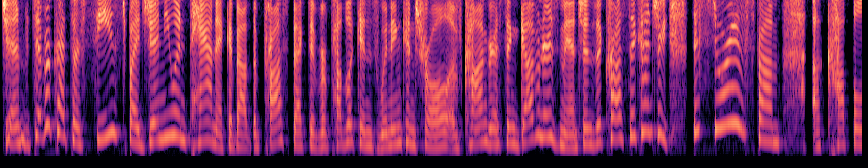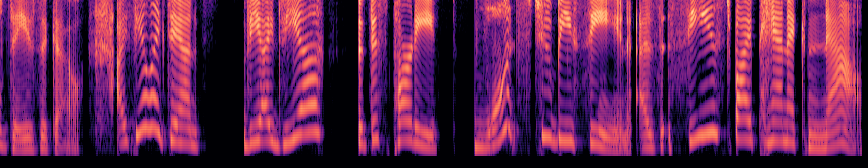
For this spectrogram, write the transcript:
Democrats are seized by genuine panic about the prospect of Republicans winning control of Congress and governors' mansions across the country. This story is from a couple days ago. I feel like, Dan, the idea that this party wants to be seen as seized by panic now,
